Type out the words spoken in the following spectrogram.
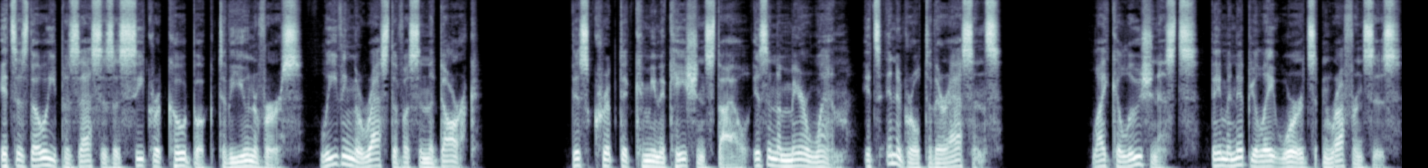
It's as though he possesses a secret codebook to the universe, leaving the rest of us in the dark. This cryptic communication style isn't a mere whim, it's integral to their essence. Like illusionists, they manipulate words and references,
